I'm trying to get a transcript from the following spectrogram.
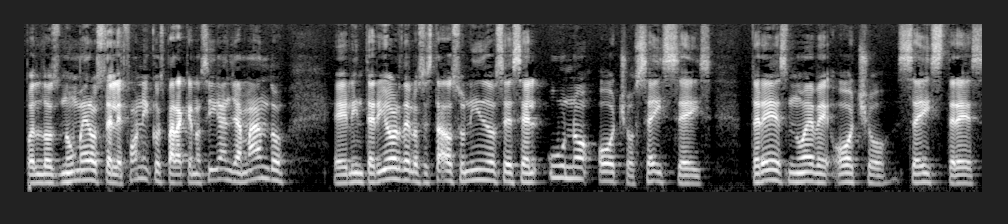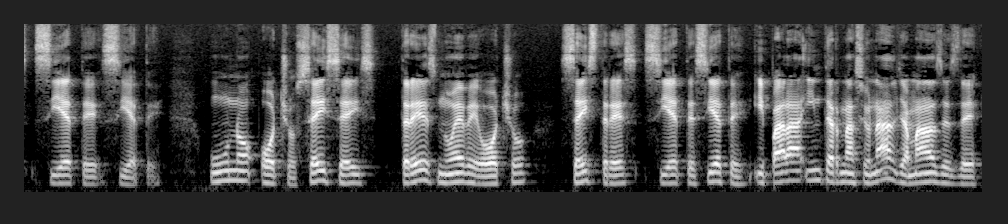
pues los números telefónicos para que nos sigan llamando. El interior de los Estados Unidos es el 1866 398 6377. 1-866-398-6377. Y para internacional, llamadas desde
